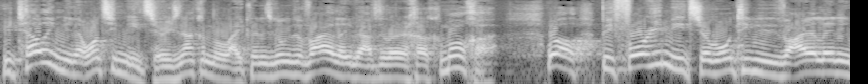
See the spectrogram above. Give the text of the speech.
You're telling me that once he meets her, he's not going to like her and he's going to violate Well, before he meets her, won't he be violating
